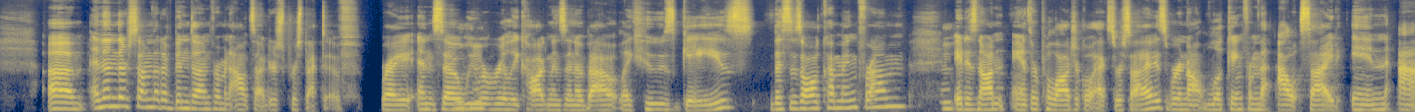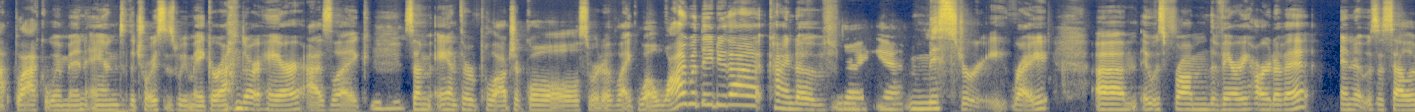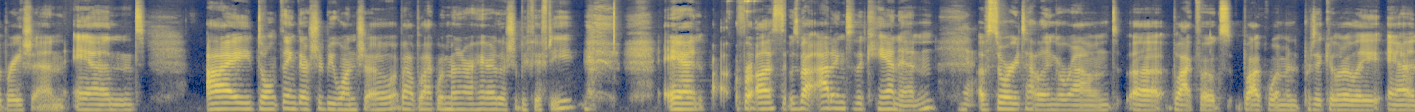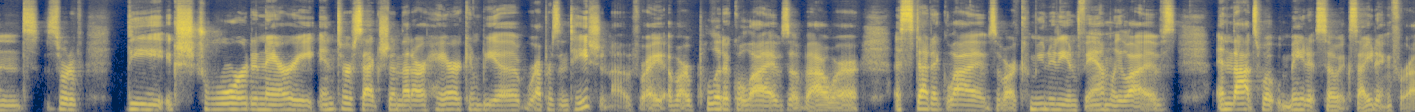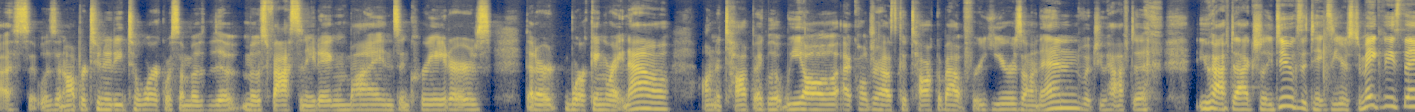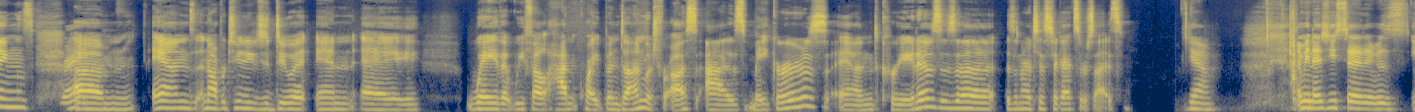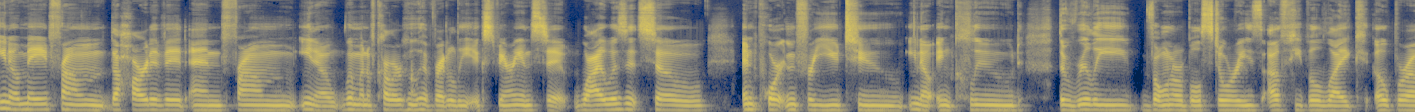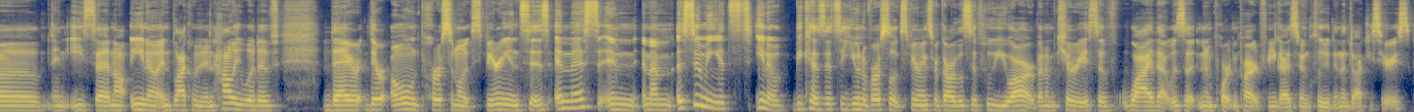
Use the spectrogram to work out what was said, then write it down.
Um, and then there's some that have been done from an outsider's perspective, right? And so we Mhm. were really cognizant about like whose gaze this is all coming from. Mhm. It is not an anthropological exercise. We're not looking from the outside in at black women and the choices we make around our hair as like some anthropological sort of like, well, why would they do that kind of Right. Yeah. mystery, right? Um, it was from the very heart of it, and it was a celebration. And I don't think there should be one show about Black women in our hair. There should be 50. and for us, it was about adding to the canon Yeah. of storytelling around uh, Black folks, Black women particularly, and sort of the extraordinary intersection that our hair can be a representation of, right? Of our political lives, of our aesthetic lives, of our community and family lives. And that's what made it so exciting for us. It was an opportunity to work with some of the most fascinating minds and creators that are working right now on a topic that we all at Culture House could talk about for years on end, which you have to you have to actually do because it takes years to make these things Right. um, and an opportunity to do it in a way that we felt hadn't quite been done, which for us as makers and creatives is a is an artistic exercise. Yeah. I mean, as you said, it was, you know, made from the heart of it and from, you know, women of color who have readily experienced it. Why was it so important for you to, you know, include the really vulnerable stories of people like Oprah and Issa and all, you know, and black women in Hollywood of their their own personal experiences in this? And and I'm assuming it's, you know, because it's a universal experience regardless of who you are, but I'm curious of why that was an important part for you guys to include in the docu series.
